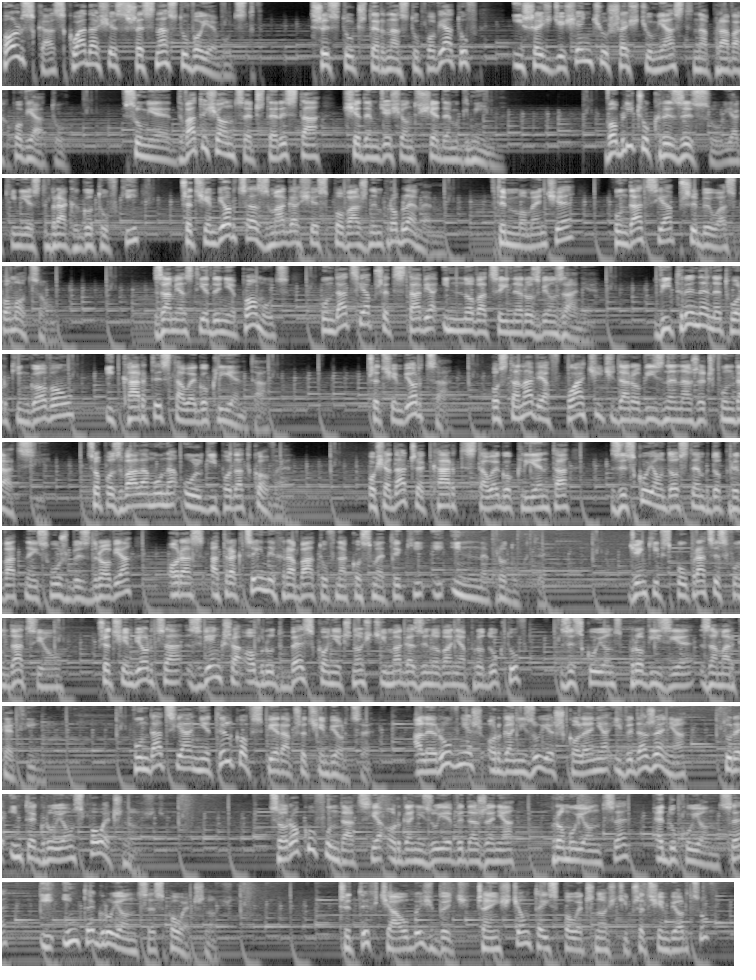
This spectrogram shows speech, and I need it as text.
Polska składa się z 16 województw, 314 powiatów i 66 miast na prawach powiatu. W sumie 2477 gmin. W obliczu kryzysu, jakim jest brak gotówki, przedsiębiorca zmaga się z poważnym problemem. W tym momencie fundacja przybyła z pomocą. Zamiast jedynie pomóc, fundacja przedstawia innowacyjne rozwiązanie witrynę networkingową i karty stałego klienta. Przedsiębiorca postanawia wpłacić darowiznę na rzecz fundacji, co pozwala mu na ulgi podatkowe. Posiadacze kart stałego klienta zyskują dostęp do prywatnej służby zdrowia oraz atrakcyjnych rabatów na kosmetyki i inne produkty. Dzięki współpracy z fundacją przedsiębiorca zwiększa obrót bez konieczności magazynowania produktów, zyskując prowizję za marketing. Fundacja nie tylko wspiera przedsiębiorcę, ale również organizuje szkolenia i wydarzenia, które integrują społeczność. Co roku fundacja organizuje wydarzenia promujące, edukujące i integrujące społeczność. Czy ty chciałbyś być częścią tej społeczności przedsiębiorców?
